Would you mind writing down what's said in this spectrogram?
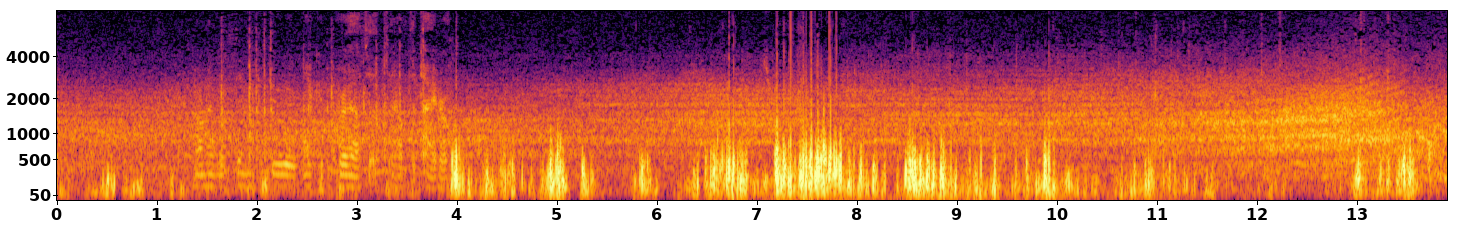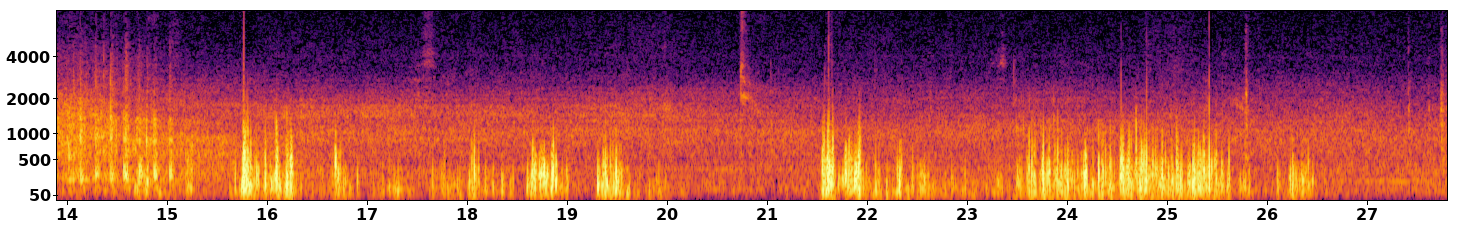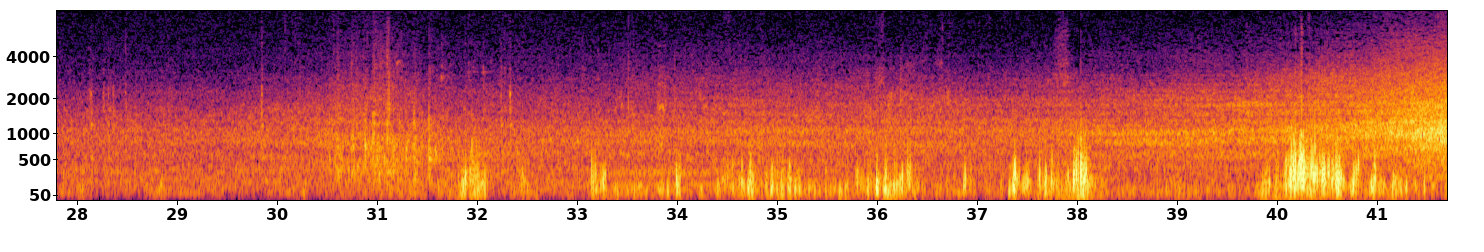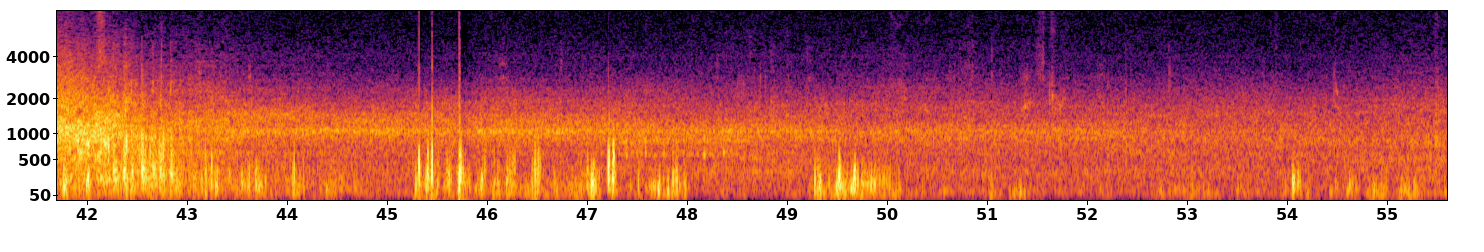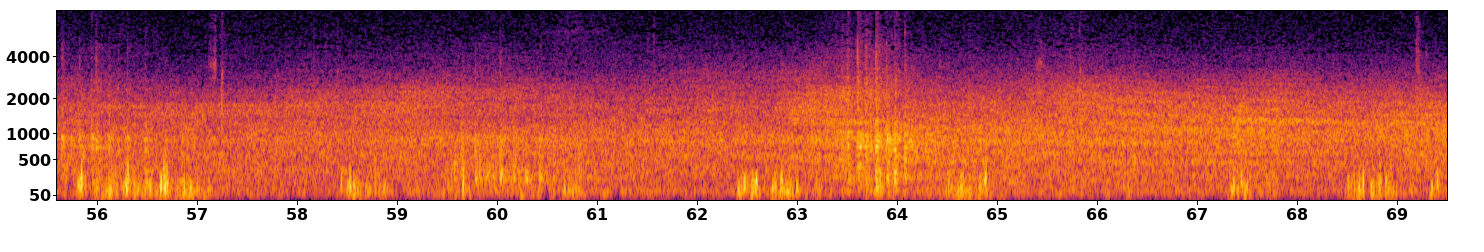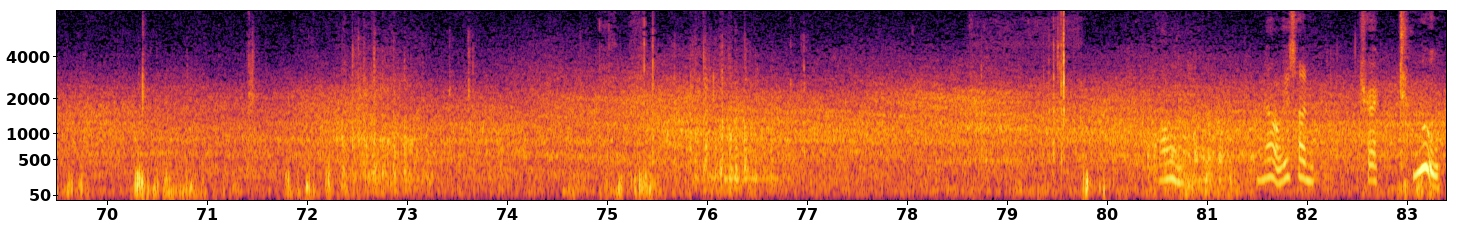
I don't have a thing to do it. I could put out the, have the title. Oh, no, he's on track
